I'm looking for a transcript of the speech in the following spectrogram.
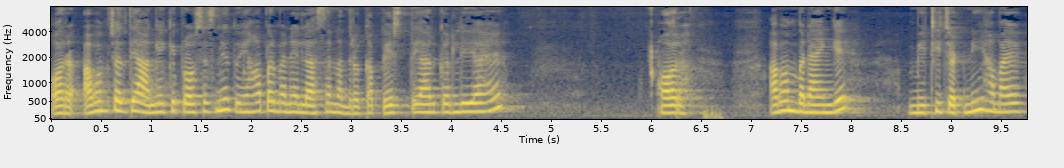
और अब हम चलते हैं आगे के प्रोसेस में। तो यहाँ पर मैंने लहसुन, अदरक का पेस्ट तैयार कर लिया है। और अब हम बनाएँगे मीठी चटनी। हमारे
